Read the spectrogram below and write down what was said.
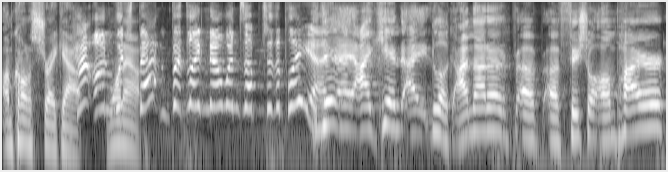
I'm calling a strikeout. How- on one which out. bat? But like, no one's up to the plate yet. Yeah, I can't. I look. I'm not an official umpire.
